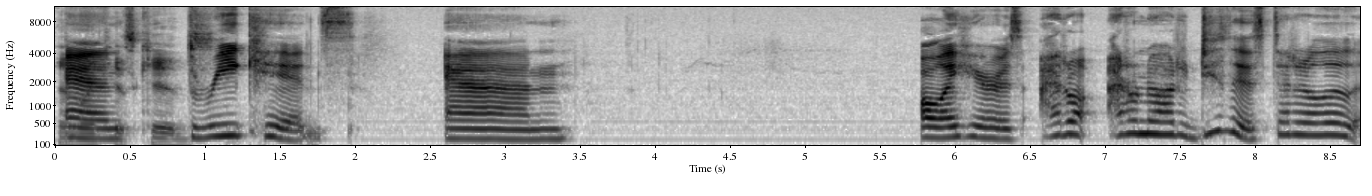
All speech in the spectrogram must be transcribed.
and, and like his kids. three kids and all I hear is I don't I don't know how to do this da da da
